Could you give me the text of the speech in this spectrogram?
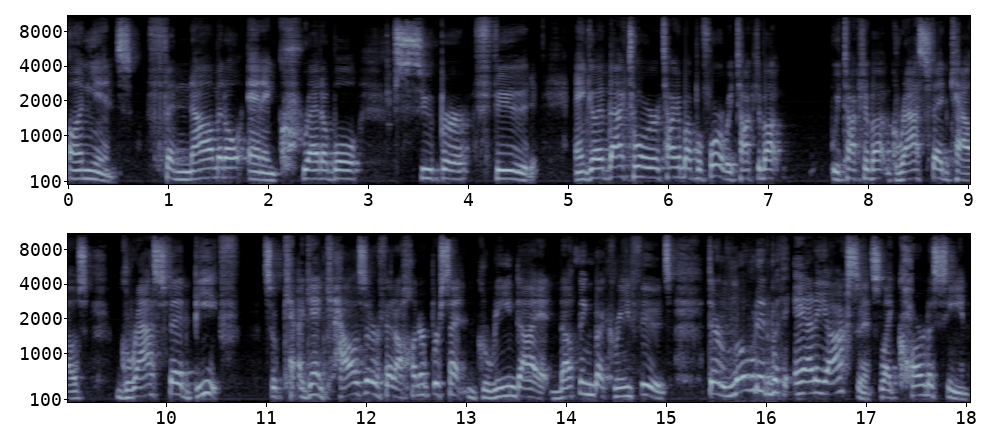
onions. Phenomenal and incredible super food. And going back to what we were talking about before, we talked about we talked about grass-fed cows, grass-fed beef. So again, cows that are fed 100% green diet, nothing but green foods, they're loaded with antioxidants like carnosine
